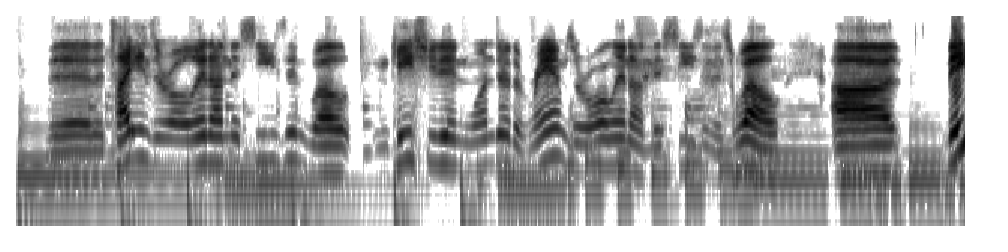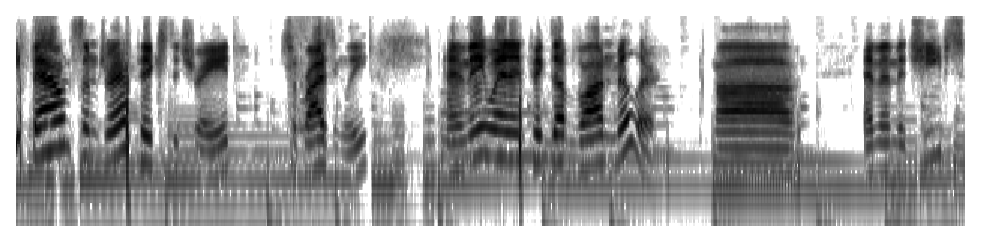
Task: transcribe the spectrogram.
the the Titans are all in on this season. Well, in case you didn't wonder, the Rams are all in on this season as well. Uh, they found some draft picks to trade, surprisingly, and they went and picked up Von Miller. Uh, and then the Chiefs,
